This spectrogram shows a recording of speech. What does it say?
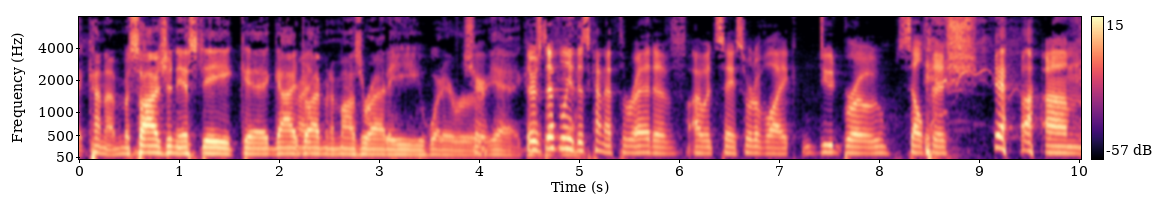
Uh, kind of misogynistic uh, guy driving a Maserati, whatever. Sure. Yeah. There's kinda- definitely yeah. this kind of thread of I would say sort of like dude bro selfish. Um,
